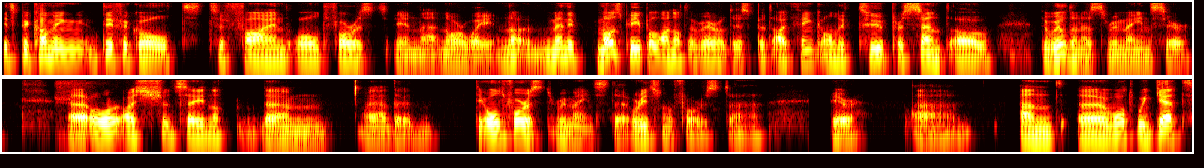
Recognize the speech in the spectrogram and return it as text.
it's becoming difficult to find old forests in uh, Norway. No, many most people are not aware of this, but I think only two percent of the wilderness remains here, uh, or I should say, not um, uh, the the old forest remains, the original forest uh, here. Um, and uh, what we get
